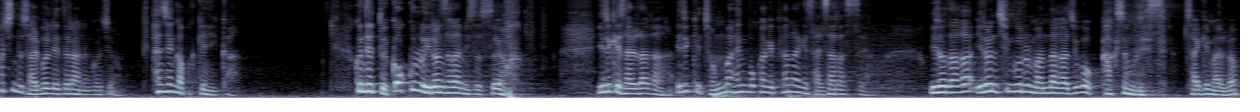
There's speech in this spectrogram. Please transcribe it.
훨씬 더 잘 벌리더라는 거죠. 한 생각 바뀌니까. 근데 또 거꾸로 이런 사람이 있었어요. 이렇게 살다가 이렇게 정말 행복하게 편하게 잘 살았어요 이러다가 이런 친구를 만나가지고 각성을 했어요. 자기 말로.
